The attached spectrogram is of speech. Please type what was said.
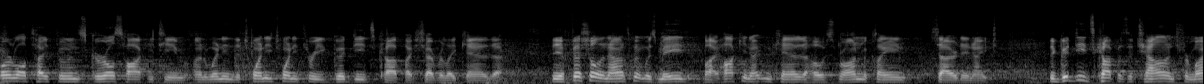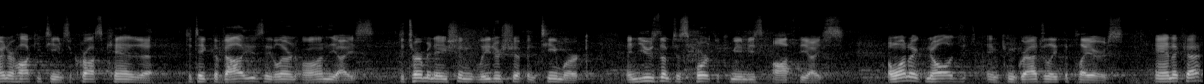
Cornwall Typhoons girls hockey team on winning the 2023 Good Deeds Cup by Chevrolet Canada. The official announcement was made by Hockey Night in Canada host Ron MacLean Saturday night. The Good Deeds Cup is a challenge for minor hockey teams across Canada to take the values they learn on the ice, determination, leadership and teamwork, and use them to support the communities off the ice. I want to acknowledge and congratulate the players, Annika,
